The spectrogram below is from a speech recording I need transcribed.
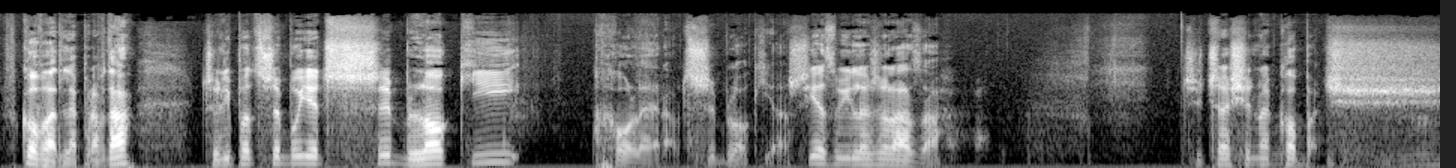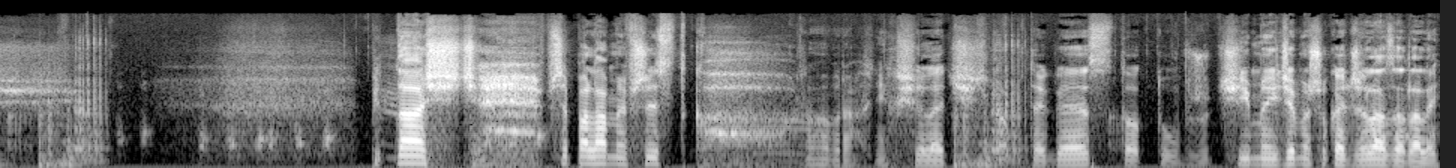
w kowadle, prawda? Czyli potrzebuję trzy bloki... Cholera, trzy bloki aż. Jezu, ile żelaza. Czyli trzeba się nakopać. 15. Przepalamy wszystko. Dobra, niech się leci tam teges, to tu wrzucimy. Idziemy szukać żelaza dalej.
